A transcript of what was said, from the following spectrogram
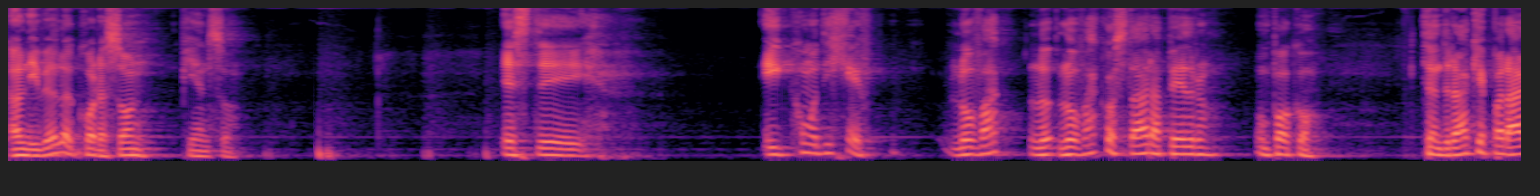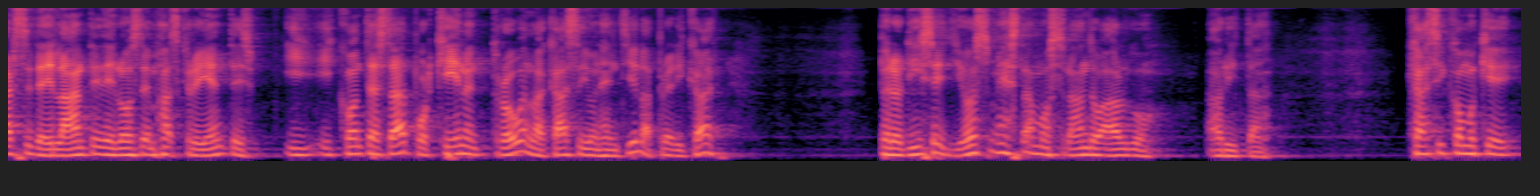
Al nivel del corazón, pienso. Este, y como dije, lo va, lo va a costar a Pedro un poco. Tendrá que pararse delante de los demás creyentes y, contestar por quién entró en la casa de un gentil a predicar. Pero dice, Dios me está mostrando algo ahorita. Casi como que,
